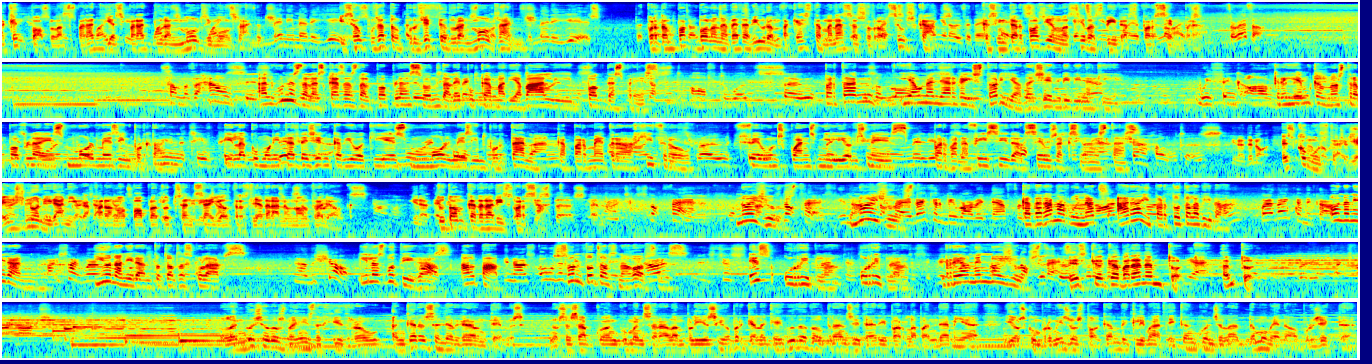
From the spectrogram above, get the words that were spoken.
Aquest poble ha esperat i ha esperat durant molts i molts anys. I s'ha oposat al projecte durant molts anys. Però tampoc volen haver de viure amb aquesta amenaça sobre els seus caps que s'interposi en les seves vides per sempre. Algunes de les cases del poble són de l'època medieval i poc després. Per tant, hi ha una llarga història de gent vivint aquí. Creiem que el nostre poble és molt més important i la comunitat de gent que viu aquí és molt més important que permetre a Heathrow fer uns quants milions més per benefici dels seus accionistes. És com us deia, ells no aniran i agafaran el poble tot sencer i el traslladaran a un altre lloc. Tothom quedarà dispersat. No és just. No és just. Quedaran arruïnats ara i per tota la vida. On aniran? I on aniran tots els escolars? I les botigues, el pub, són tots els negocis. És horrible, horrible. Realment no és just. És que acabaran amb tot, amb tot. L'angoixa dels veïns de Heathrow encara s'allargarà un temps. No se sap quan començarà l'ampliació perquè la caiguda del trànsit aeri per la pandèmia i els compromisos pel canvi climàtic han congelat de moment el projecte.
